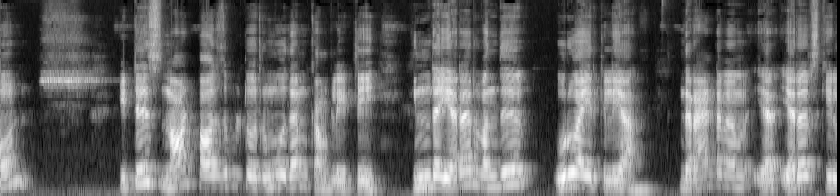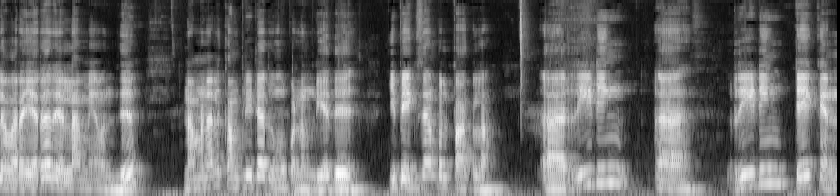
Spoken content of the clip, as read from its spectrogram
known it is not possible to remove them completely இந்த எரர் வந்து உருவாயிருக்கு இல்லையா இந்த ரேண்டம் எரர்ஸ் கீழே வர எரர் எல்லாமே வந்து நம்மளால் கம்ப்ளீட்டாக ரிமூவ் பண்ண முடியாது இப்போ எக்ஸாம்பிள் பார்க்கலாம் reading reading taken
